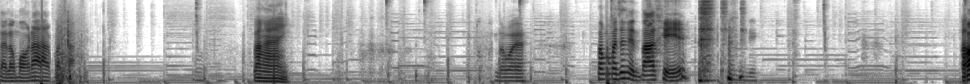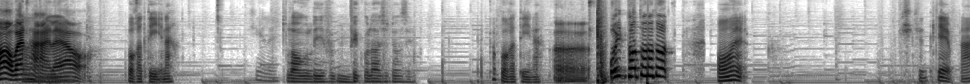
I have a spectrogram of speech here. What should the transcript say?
นายลองมองหน้ามาฉากสิว่าไงทำไม ทำไมฉันเห็นตาเขอ๋อแว่นหายแล้ว ปกตินะโอเคเลยลองรีฟิกูล่าฉันดูสิ ก็ปกตินะ เอออุ้ยโทษโทษโทษโทษโอ้ยฉันเจ็บนะ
